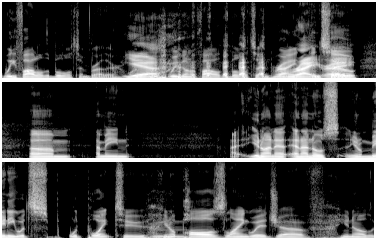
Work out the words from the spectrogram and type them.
we follow the bulletin, brother. We're- Yeah. we're, we're going to follow the bulletin, right? Right, And so. Um, I mean, you know, and I, and I know you know many would would point to you know Mhm. Paul's language of you know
